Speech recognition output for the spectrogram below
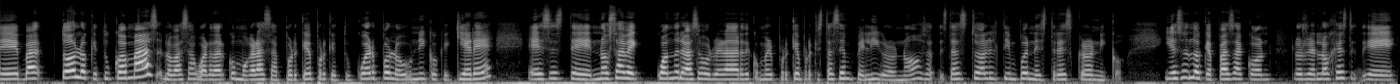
Eh, va, todo lo que tú comas lo vas a guardar como grasa. ¿Por qué? Porque tu cuerpo lo único que quiere es este, no sabe cuándo le vas a volver a dar de comer. ¿Por qué? Porque estás en peligro, ¿no? O sea, estás todo el tiempo en estrés crónico. Y eso es lo que pasa con los relojes eh,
